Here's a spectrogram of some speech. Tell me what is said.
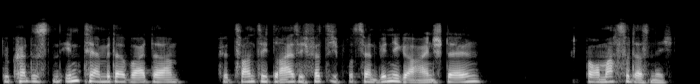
du könntest einen internen Mitarbeiter für 20, 30, 40 Prozent weniger einstellen, warum machst du das nicht?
